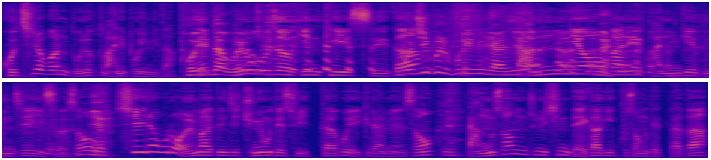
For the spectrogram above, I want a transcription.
고치려고 하는 노력도 많이 보입니다. 보인다고요? 대표적인 케이스가 고집을 부리는 게 아니라 남녀 네. 간의 네. 관계 문제에 있어서 예. 실력으로 얼마든지 중용될 수 있다고 얘기를 하면서 예. 낭섬 중심 내각이 구성됐다가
